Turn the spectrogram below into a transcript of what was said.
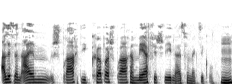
Alles in allem sprach die Körpersprache mehr für Schweden als für Mexiko. Mhm.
